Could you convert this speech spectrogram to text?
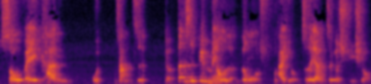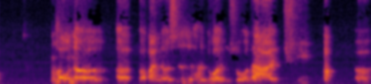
收费看文章之类的，但是并没有人跟我说他有这样这个需求。然后呢，呃，反而是很多人说他需要呃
